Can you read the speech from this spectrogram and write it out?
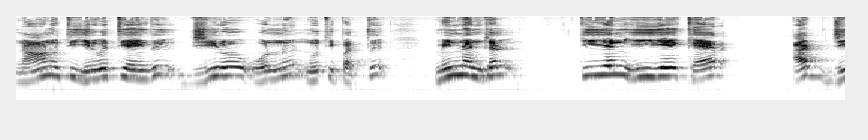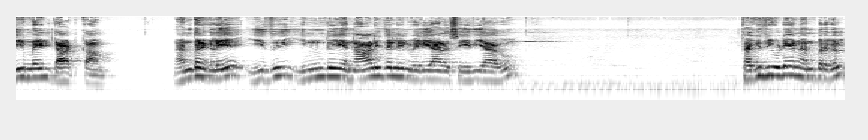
நானூற்றி இருபத்தி ஐந்து ஜீரோ ஒன்று நூற்றி பத்து. மின்னஞ்சல் TNEA care at Gmail dot com. நண்பர்களே இது இன்றைய நாளிதழில் வெளியான செய்தியாகும் தகுதியுடைய நண்பர்கள்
